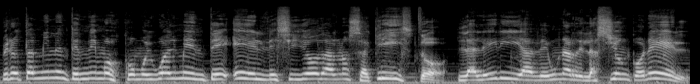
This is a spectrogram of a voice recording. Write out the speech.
Pero también entendemos cómo igualmente Él decidió darnos a Cristo, la alegría de una relación con Él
